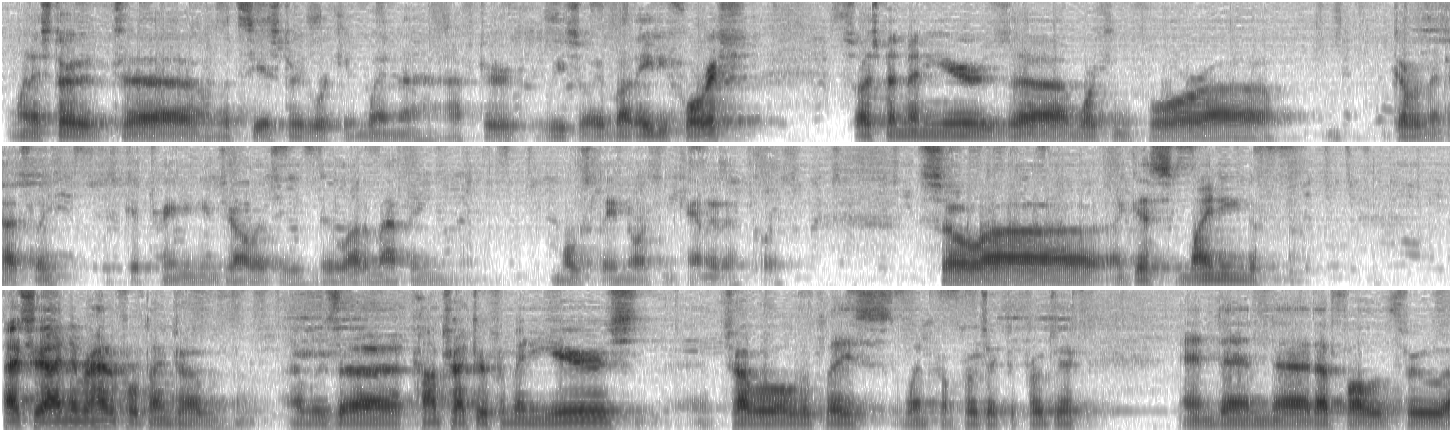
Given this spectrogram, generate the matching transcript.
when I started, uh, let's see, I started working when uh, after we so about eighty four ish. So I spent many years uh, working for uh, government actually. Just get training in geology. Did a lot of mapping, mostly in northern Canada, of course. So uh, I guess mining. The Actually, I never had a full time job. I was a contractor for many years, traveled all over the place, went from project to project, and then uh, that followed through.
